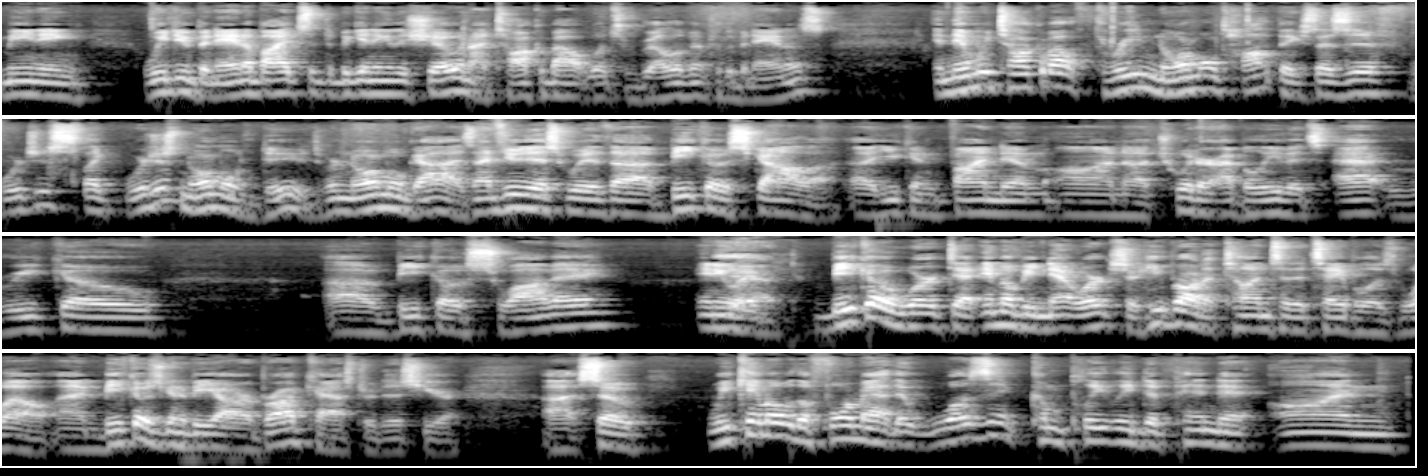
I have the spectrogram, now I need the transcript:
Meaning, we do banana bites at the beginning of the show, and I talk about what's relevant for the bananas. And then we talk about three normal topics as if we're just like we're just normal dudes. We're normal guys. And I do this with uh, Biko Skalla. Uh, you can find him on uh, Twitter. I believe it's at Rico uh, Biko Suave. Anyway, Yeah. Biko worked at MLB Network, so he brought a ton to the table as well. And Biko is going to be our broadcaster this year. Uh, so we came up with a format that wasn't completely dependent on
